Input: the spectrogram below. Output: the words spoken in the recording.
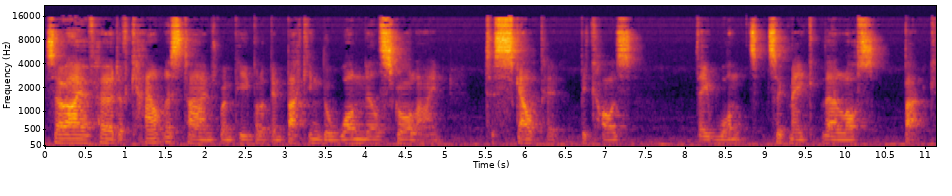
So I have heard of countless times when people have been backing the 1 0 scoreline to scalp it because they want to make their loss back.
